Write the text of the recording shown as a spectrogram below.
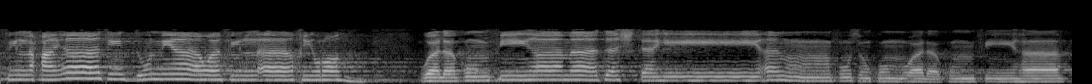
في الحياة الدنيا وفي الآخرة ولكم فيها ما تشتهي أنفسكم ولكم فيها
